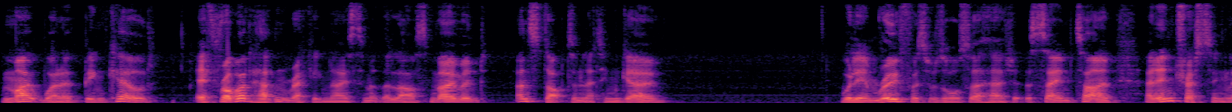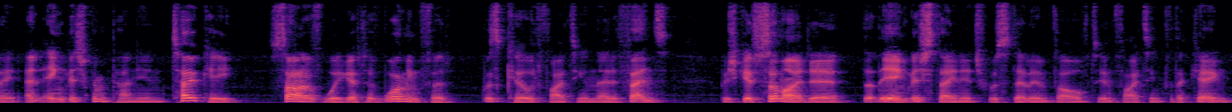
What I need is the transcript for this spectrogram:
and might well have been killed, if Robert hadn't recognised him at the last moment and stopped and let him go. William Rufus was also hurt at the same time, and interestingly, an English companion, Toki, son of Wigod of Wallingford, was killed fighting in their defence, which gives some idea that the English thanage was still involved in fighting for the king.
